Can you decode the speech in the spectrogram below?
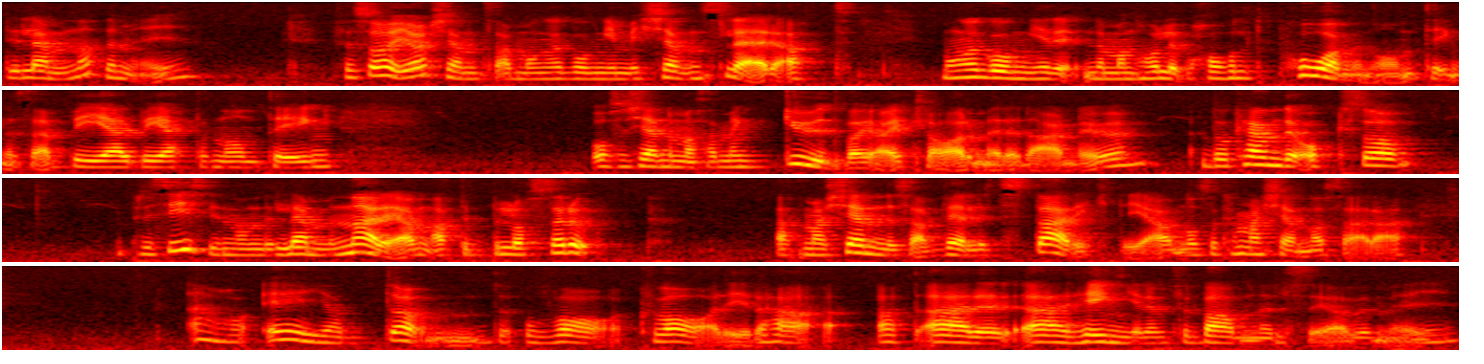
det lämnade mig. För så har jag känt så många gånger med känslor att många gånger när man håller, har hållit på med någonting och så här bearbetat någonting och så känner man så här, men gud vad jag är klar med det där nu. Då kan det också precis innan det lämnar en, att det blossar upp. Att man känner så väldigt starkt igen och så kan man känna så här, ja, är jag dömd att vara kvar i det här? Att är, är, hänger en förbannelse över mig?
